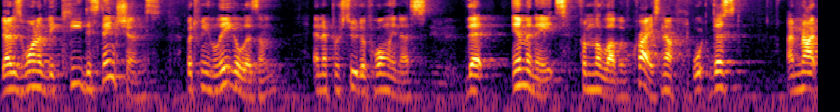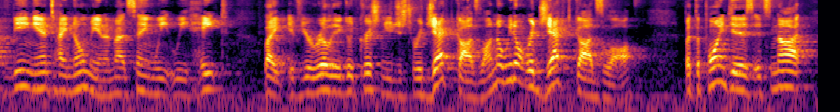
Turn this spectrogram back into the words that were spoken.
That is one of the key distinctions between legalism and a pursuit of holiness that emanates from the love of Christ. Now, this, I'm not being antinomian. I'm not saying we, we hate, like, if you're really a good Christian, you just reject God's law. No, we don't reject God's law. But the point is, it's not,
